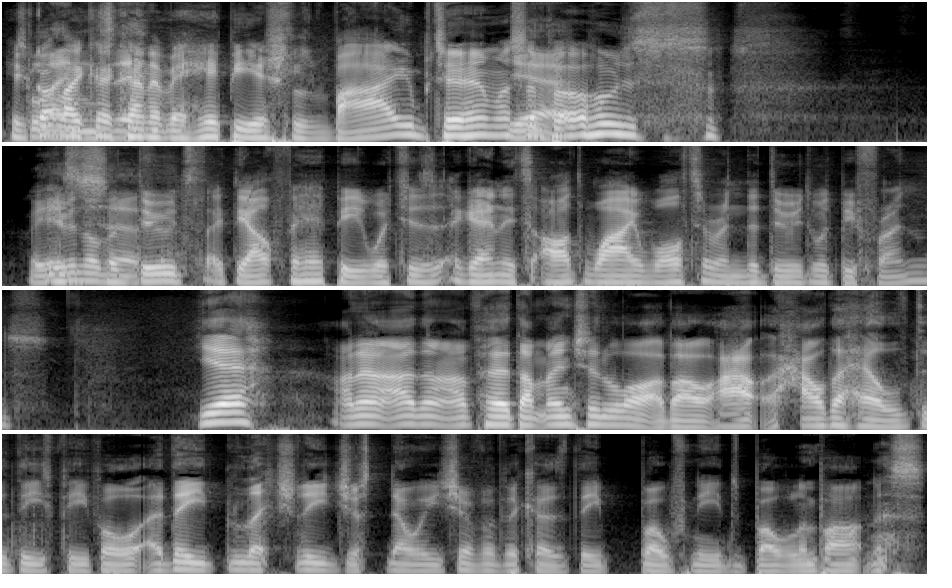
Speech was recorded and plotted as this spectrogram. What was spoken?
He's got like a blends kind of a hippie-ish vibe to him, I Yeah. suppose. is Even though the dude's like the alpha hippie, which is again, it's odd why Walter and the dude would be friends. Yeah, I know. I know. I've heard that mentioned a lot about how how the hell did these people? Are they literally just know each other because they both need bowling partners?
